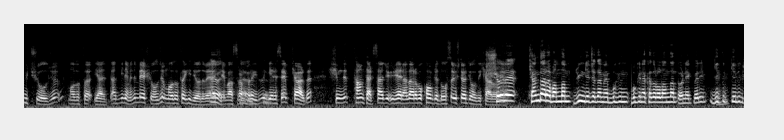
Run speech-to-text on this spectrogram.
2-3 yolcu mazota yani bilemedim 5 yolcu mazota gidiyordu veya Evet, şey masraflara evet, gidiyordu. evet. Gerisi hep kardı. Şimdi tam tersi. Sadece herhalde araba komple de olsa 3-4 yolcu kar oluyor. Şöyle kendi arabamdan dün geceden ve bugün bugüne kadar olandan örnek vereyim. Gidip gelip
